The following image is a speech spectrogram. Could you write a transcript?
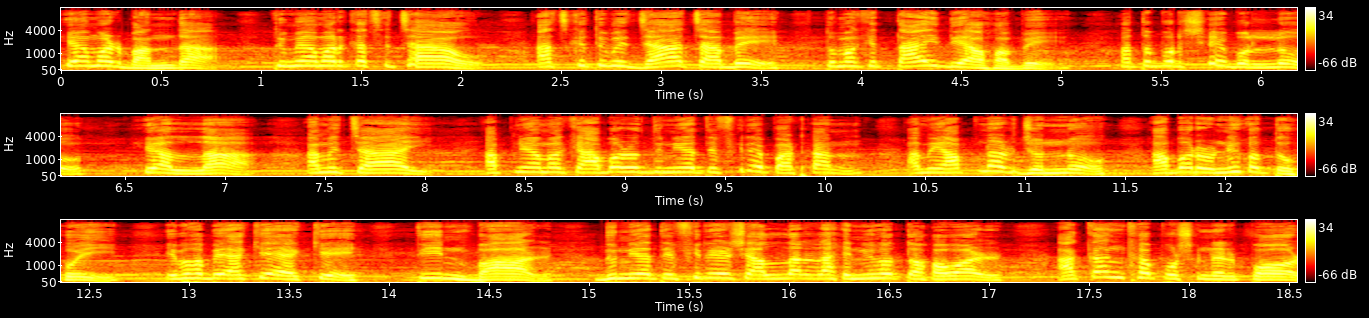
হে আমার বান্দা, তুমি আমার কাছে চাও, আজকে তুমি যা চাবে তোমাকে তাই দেয়া হবে। অতপর সে বলল, হে আল্লাহ, আমি চাই আপনি আমাকে আবারও দুনিয়াতে ফিরে পাঠান, আমি আপনার জন্য আবারও নিহত হই। এভাবে একে একে তিনবার দুনিয়াতে ফিরে এসে আল্লাহর রাহে নিহত হওয়ার আকাঙ্ক্ষা পোষণের পর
